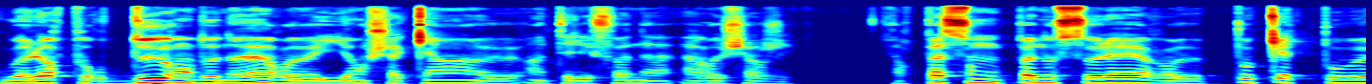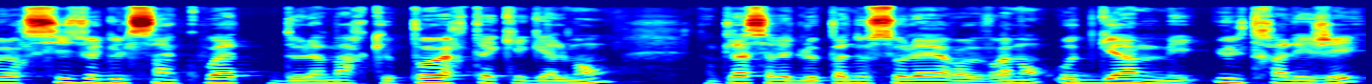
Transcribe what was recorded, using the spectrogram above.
ou alors pour deux randonneurs euh, ayant chacun euh, un téléphone à, recharger. Alors passons au panneau solaire Pocket Power 6,5 watts de la marque PowerTech également. Donc là, ça va être le panneau solaire vraiment haut de gamme mais ultra léger.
